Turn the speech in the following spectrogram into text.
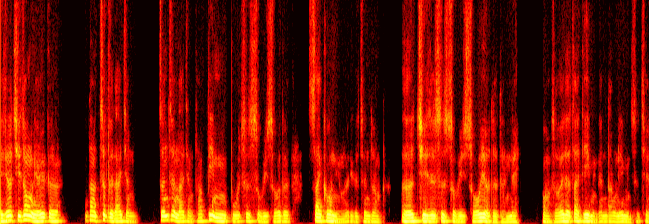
也就其中有一个，那这个来讲，真正来讲，它并不是属于所谓的 psychoneurotic 的一个症状，而其实是属于所有的人类，哦，所谓的在 living 跟 non-living 之间，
